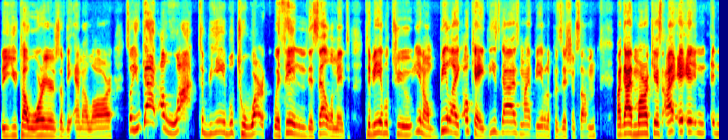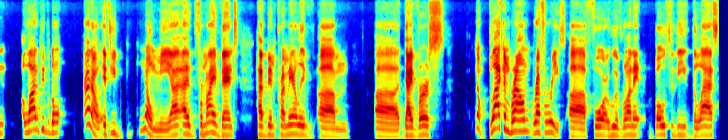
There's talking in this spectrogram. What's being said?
the Utah Warriors of the MLR. So you got a lot to be able to work within this element to be able to, you know, be like, okay, these guys might be able to position something. My guy Marcus, I and, and a lot of people don't. I don't know if you know me. I, I for my events have been primarily um, uh, diverse no black and brown referees uh for who have run it both of the the last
